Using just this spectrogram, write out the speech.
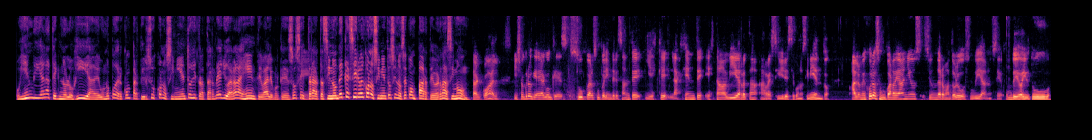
Hoy en día la tecnología de uno poder compartir sus conocimientos y tratar de ayudar a la gente, ¿vale? Porque de eso se trata. Si no, ¿de qué sirve el conocimiento si no se comparte, verdad, Simón? Tal cual. Y yo creo que hay algo que es súper, súper interesante y es que la gente está abierta a recibir ese conocimiento. A lo mejor hace un par de años, si un dermatólogo subía, no sé, un video a YouTube,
